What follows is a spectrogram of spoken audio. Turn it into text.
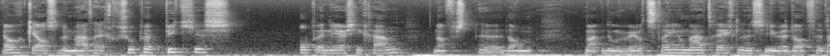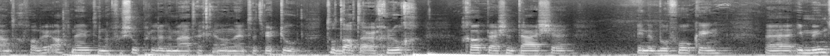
elke keer als we de maatregelen versoepelen, piekjes op en neer zien gaan. En dan, uh, dan maar doen we weer wat strenge maatregelen. Dan zien we dat het aantal gevallen weer afneemt. En dan versoepelen de maatregelen en dan neemt het weer toe. Totdat er genoeg groot percentage in de bevolking uh, immuun,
